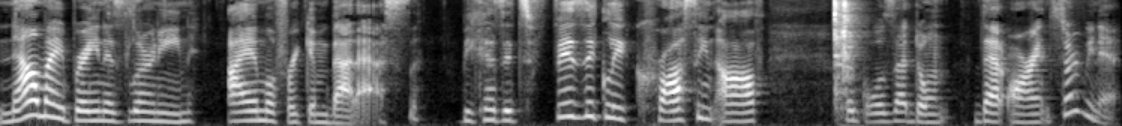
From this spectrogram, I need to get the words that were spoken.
now my brain is learning i am a freaking badass because it's physically crossing off the goals that don't that aren't serving it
